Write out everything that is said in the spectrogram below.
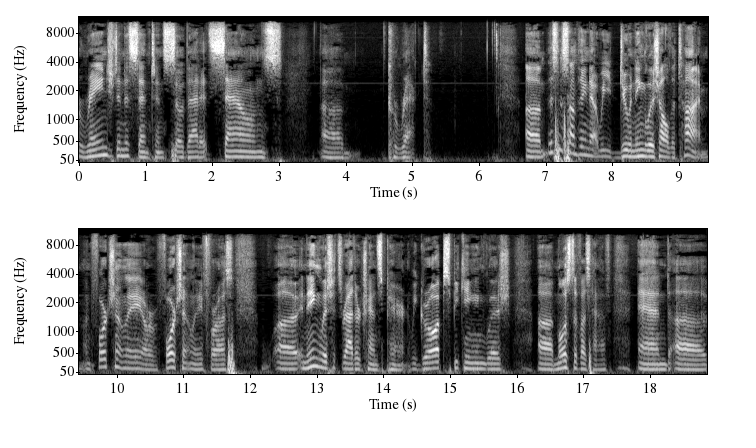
arranged in a sentence so that it sounds um, correct? Um, this is something that we do in English all the time. Unfortunately, or fortunately for us, uh, in English it's rather transparent. We grow up speaking English, uh, most of us have, and uh,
